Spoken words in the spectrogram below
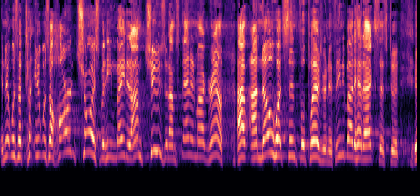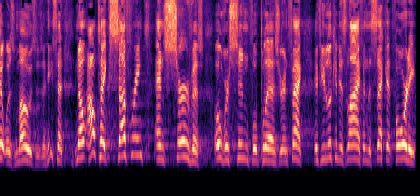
And it was, a t- it was a hard choice, but he made it. I'm choosing. I'm standing my ground. I, I know what sinful pleasure. And if anybody had access to it, it was Moses. And he said, No, I'll take suffering and service over sinful pleasure. In fact, if you look at his life in the second 40,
